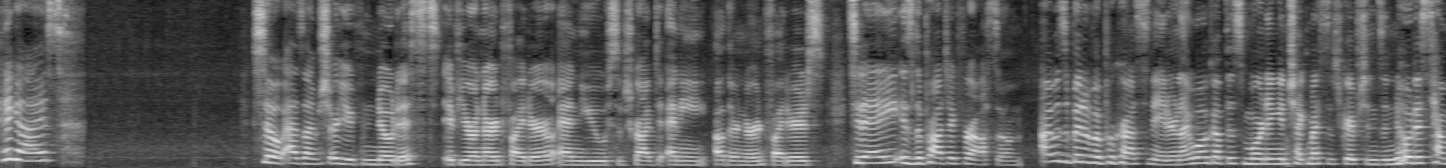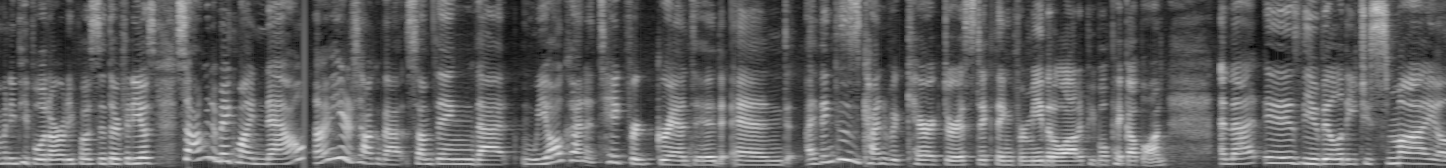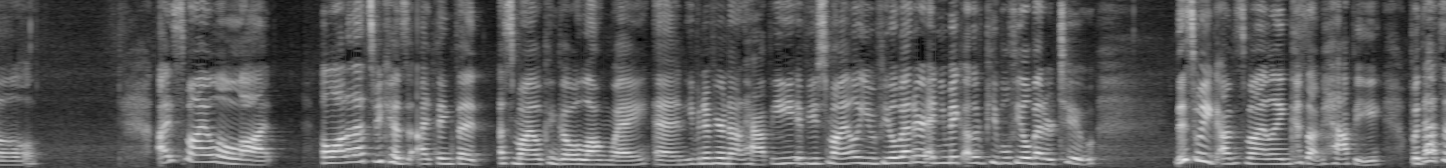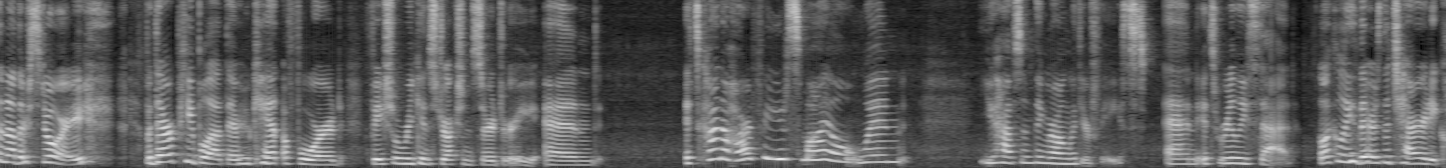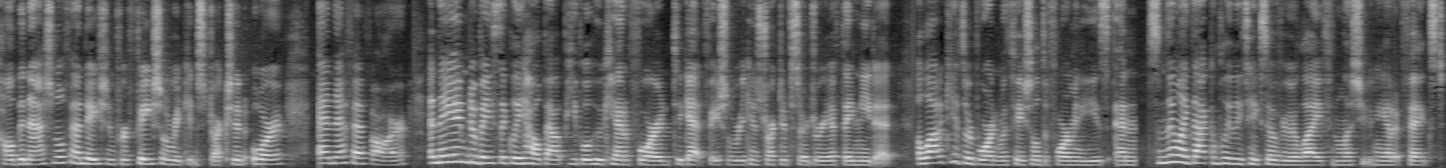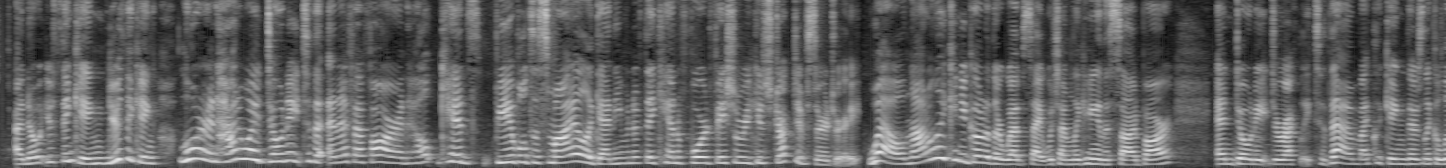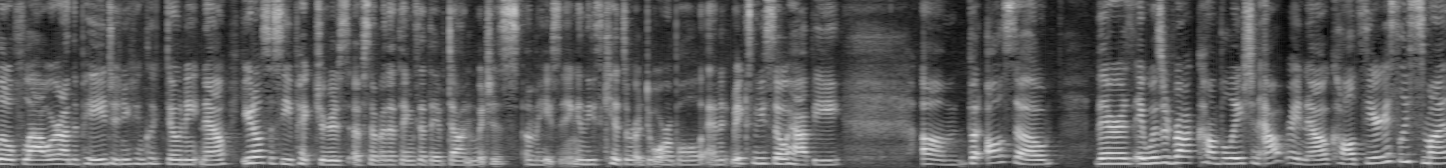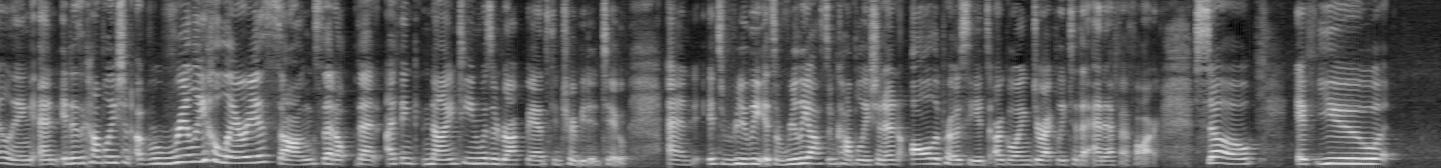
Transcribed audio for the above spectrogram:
Hey guys! So as I'm sure you've noticed if you're a nerd fighter and you subscribe to any other nerd fighters, today is the Project for Awesome. I was a bit of a procrastinator and I woke up this morning and checked my subscriptions and noticed how many people had already posted their videos, so I'm gonna make mine now. I'm here to talk about something that we all kind of take for granted and I think this is kind of a characteristic thing for me that a lot of people pick up on, and that is the ability to smile. I smile a lot. A lot of that's because I think that a smile can go a long way, and even if you're not happy, if you smile, you feel better, and you make other people feel better too. This week I'm smiling because I'm happy, but that's another story. but there are people out there who can't afford facial reconstruction surgery, and it's kind of hard for you to smile when you have something wrong with your face, and it's really sad. Luckily, there's a charity called the National Foundation for Facial Reconstruction, or NFFR, and they aim to basically help out people who can't afford to get facial reconstructive surgery if they need it. A lot of kids are born with facial deformities, and something like that completely takes over your life unless you can get it fixed. I know what you're thinking. You're thinking, Lauren, how do I donate to the NFFR and help kids be able to smile again even if they can't afford facial reconstructive surgery? Well, not only can you go to their website, which I'm linking in the sidebar, and donate directly to them by clicking, there's like a little flower on the page and you can click donate now. You can also see pictures of some of the things that they've done, which is amazing. And these kids are adorable and it makes me so happy. Um, but also, there is a Wizard Rock compilation out right now called Siriusly Smiling, and it is a compilation of really hilarious songs that that I think 19 Wizard Rock bands contributed to. And it's really it's a really awesome compilation and all the proceeds are going directly to the NFFR. So, if you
